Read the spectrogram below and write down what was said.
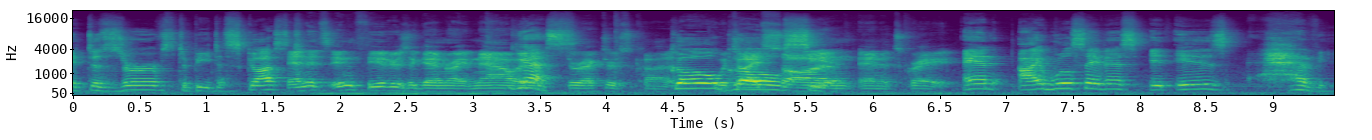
It deserves to be discussed. and it's in theaters again right now. Yes. Director's cut. Go, which go I saw see and, it. and it's great. And I will say this: it is heavy.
